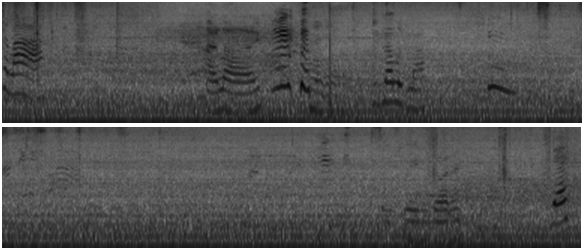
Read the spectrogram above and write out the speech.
to lie. I lie. no, look, ma. Food, daughter. yes.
